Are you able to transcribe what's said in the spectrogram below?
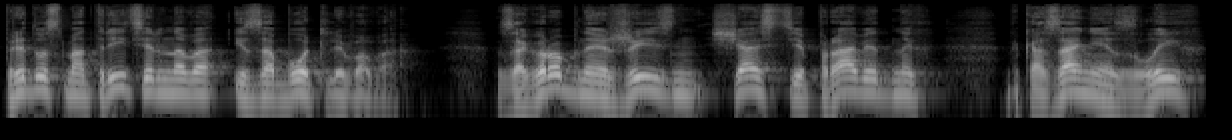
предусмотрительного и заботливого. Загробная жизнь, счастье праведных, наказание злых,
